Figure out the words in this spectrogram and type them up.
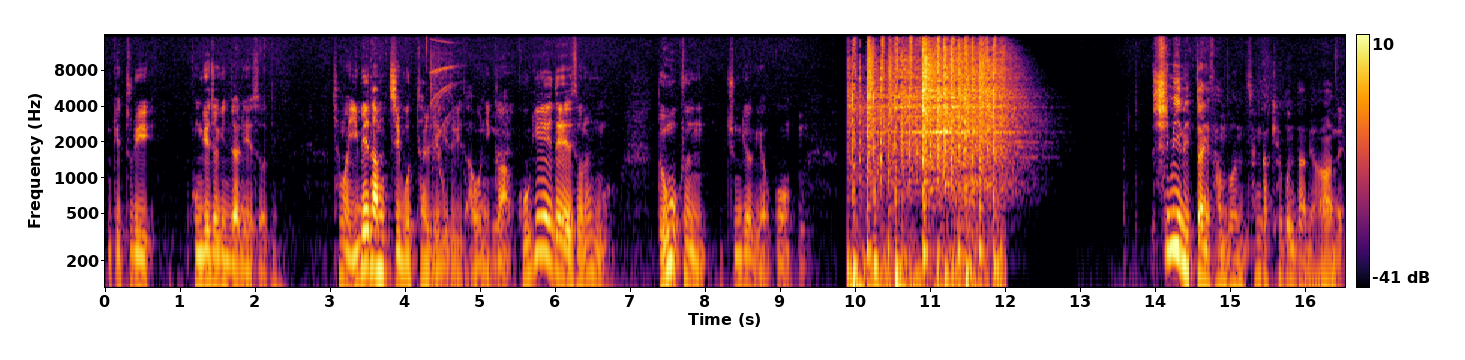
이렇게 둘이 공개적인 자리에서 정말 입에 담지 못할 얘기들이 나오니까 네. 거기에 대해서는 뭐 너무 큰 충격이었고 시민 입장에서 한번 생각해 본다면 네.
